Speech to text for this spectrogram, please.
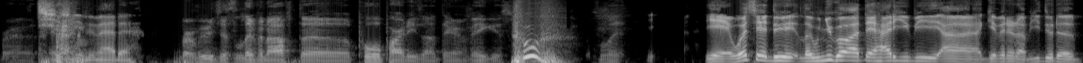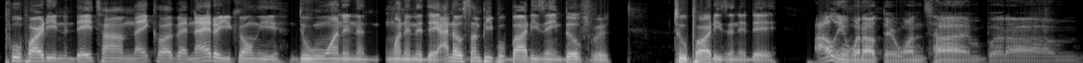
Bruh. It don't even matter. Bro, we were just living off the pool parties out there in Vegas. Lit. Yeah, what's your do? Like when you go out there, how do you be uh giving it up? You do the pool party in the daytime, nightclub at night, or you can only do one in the one in the day. I know some people bodies ain't built for two parties in a day. I only went out there one time, but um,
